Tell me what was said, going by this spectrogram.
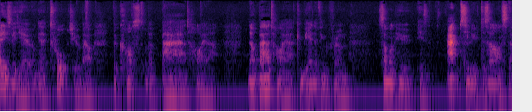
Today's video, I'm going to talk to you about the cost of a bad hire. Now, bad hire can be anything from someone who is an absolute disaster,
